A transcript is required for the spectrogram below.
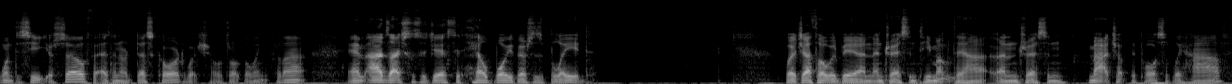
want to see it yourself, it is in our Discord, which I'll drop the link for that. Um, Ads actually suggested Hellboy versus Blade, which I thought would be an interesting team up to ha- an interesting matchup to possibly have.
